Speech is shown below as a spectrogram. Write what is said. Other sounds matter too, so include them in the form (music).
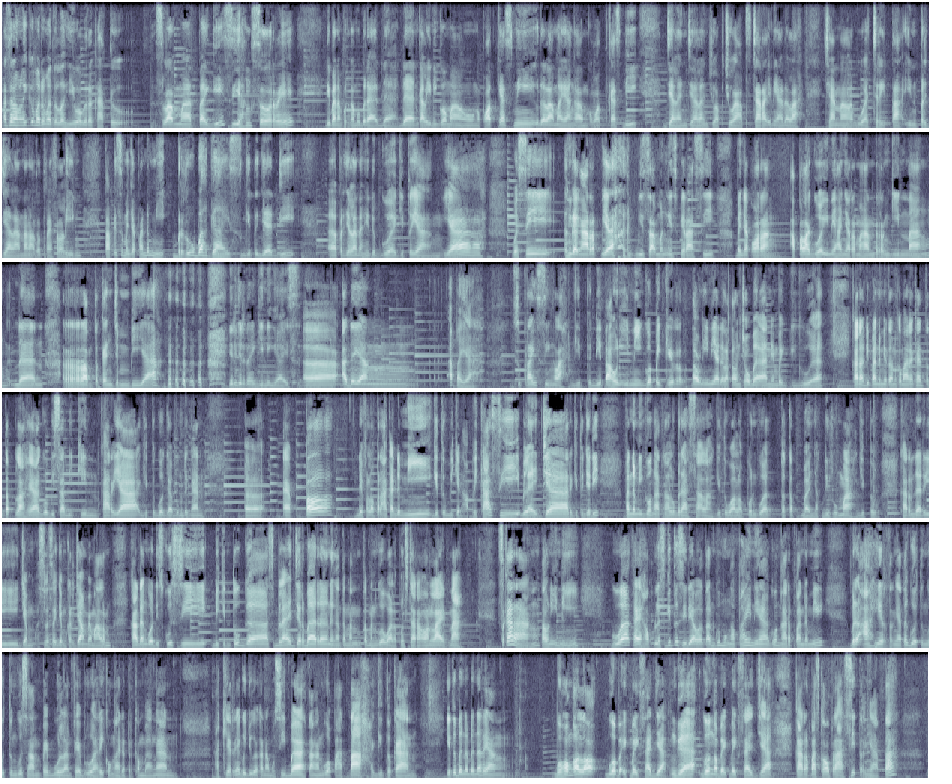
Assalamualaikum warahmatullahi wabarakatuh. Selamat pagi, siang, sore Di mana pun kamu berada. Dan kali ini gue mau ngepodcast nih. Udah lama ya nggak ngepodcast di Jalan-jalan cuap-cuap. Secara ini adalah channel buat ceritain perjalanan atau traveling. Tapi semenjak pandemi berubah guys gitu. Jadi uh, perjalanan hidup gue gitu yang ya gue sih (laughs) nggak ngarep ya (laughs) bisa menginspirasi banyak orang apalah gue ini hanya remahan rengginang dan rontokan jembia. (laughs) Jadi ceritanya gini guys. Uh, ada yang apa ya surprising lah gitu. Di tahun ini gue pikir tahun ini adalah tahun cobaan yang bagi gue karena di pandemi tahun kemarin kan tetap lah ya gue bisa bikin karya gitu. Gue gabung dengan uh, Apple Developer Academy gitu bikin aplikasi belajar gitu. Jadi pandemi gue nggak terlalu berasa lah gitu walaupun gue tetap banyak di rumah gitu. Karena dari jam selesai jam kerja sampai malam kadang gue diskusi bikin tugas belajar bareng dengan teman-teman gue walaupun secara online. Nah sekarang tahun ini gue kayak hopeless gitu sih di awal tahun. Gue mau ngapain ya? Gue ngarep pandemi berakhir. Ternyata gue tunggu-tunggu sampai bulan Februari kok nggak ada perkembangan akhirnya gue juga kena musibah tangan gue patah gitu kan. Itu benar-benar yang bohong kalau gue baik-baik saja. Enggak gue nggak baik-baik saja. Karena pas ke operasi ternyata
